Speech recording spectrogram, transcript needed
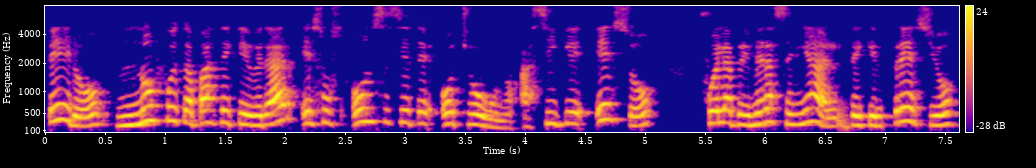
pero no fue capaz de quebrar esos 11,781. Así que eso fue la primera señal de que el precio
